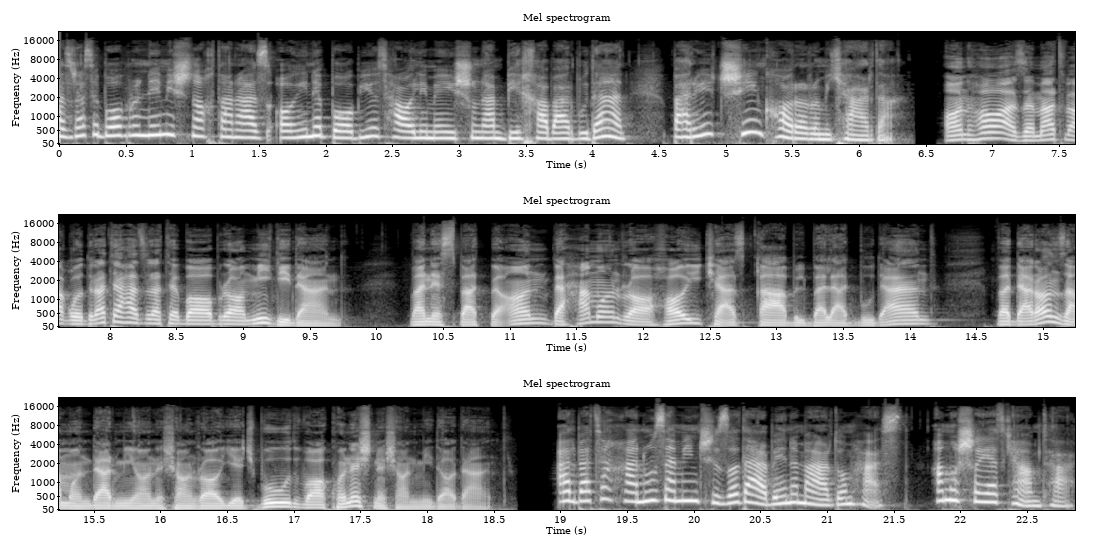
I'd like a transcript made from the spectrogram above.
حضرت باب رو نمیشناختن از آین بابی و تعالیم ایشون هم بیخبر بودن برای چی این کارا رو می‌کردن؟ آنها عظمت و قدرت حضرت باب را می‌دیدند و نسبت به آن به همان راههایی که از قبل بلد بودند و در آن زمان در میانشان رایج بود واکنش نشان می‌دادند. البته هنوزم این چیزا در بین مردم هست اما شاید کمتر.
